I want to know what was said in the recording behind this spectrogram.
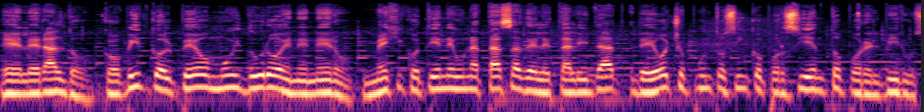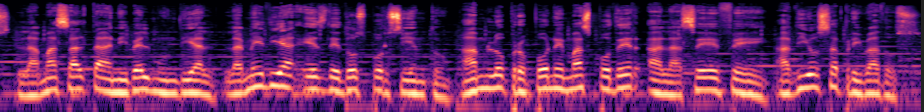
El Heraldo. COVID golpeó muy duro en enero. México tiene una tasa de letalidad de 8.5% por el virus, la más alta a nivel mundial. La media es de 2%. AMLO propone más poder a la CFE. Adiós a privados.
